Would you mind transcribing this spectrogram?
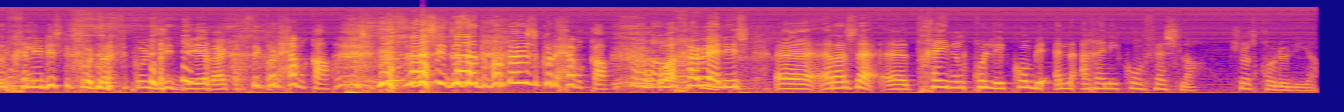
ما تخلينيش نكون نكون جدية معك خصني نكون حبقه ماشي جوج هذا البرنامج نكون حبقه واخا معليش. آه، رجاء آه، تخيلي نقول لكم بأن أغانيكم فاشلة. شنو تقولوا لي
